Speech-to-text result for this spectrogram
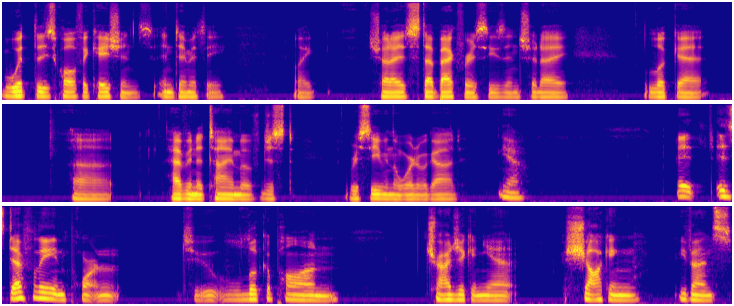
with these qualifications in Timothy, like, should I step back for a season? Should I look at uh, having a time of just receiving the word of God? Yeah. It's definitely important to look upon tragic and yet shocking events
